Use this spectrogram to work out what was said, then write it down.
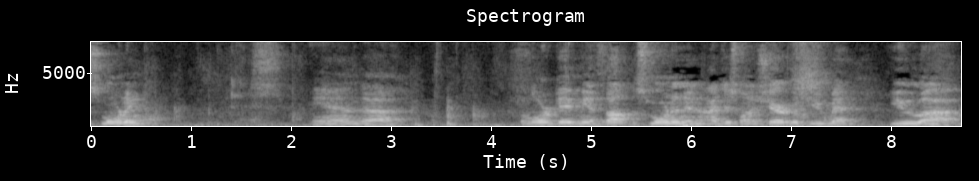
this morning. And uh, the Lord gave me a thought this morning, and I just want to share it with you. Man, you, uh,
